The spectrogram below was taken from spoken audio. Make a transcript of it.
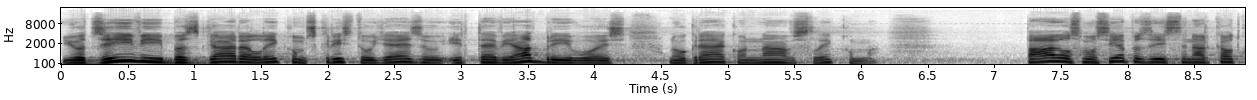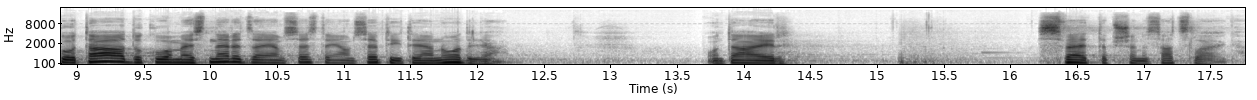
Jo dzīvības gara likums Kristu Jēzu ir tevi atbrīvojis no grēka un nāves likuma. Pāvils mūs iepazīstina ar kaut ko tādu, ko mēs neredzējām 6. un 7. nodaļā. Un tā ir svētapšanas atslēga.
